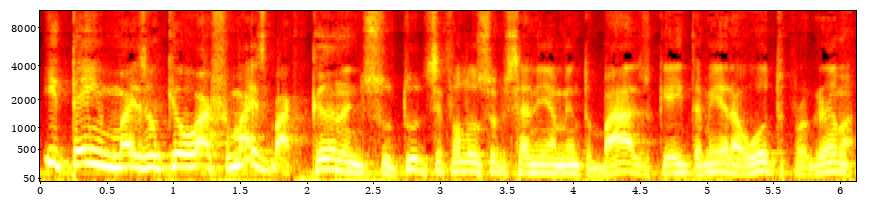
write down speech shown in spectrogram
E tem, mas o que eu acho mais bacana disso tudo, você falou sobre saneamento básico, que aí também era outro programa,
